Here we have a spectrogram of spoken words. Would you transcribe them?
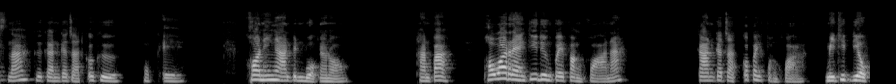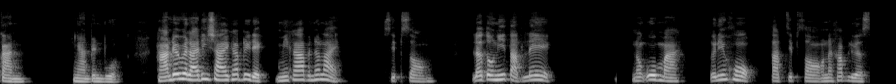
s นะ คือการกระจัดก็คือ 6a ข้อนี้งานเป็นบวกนะน้องทันปะเพราะว่าแรงที่ดึงไปฝั่งขวานะ การกระจัดก็ไปฝั่งขวา มีทิศเดียวกัน งานเป็นบวก หารด้วยเวลาที่ใช้ครับเด็กๆมีค่าเป็นเท่าไหร่ 12 แล้วตรงนี้ตัดเลข น้องอุ้มมา ตัวนี้ 6 ตัด 12 นะครับ เหลือ 2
